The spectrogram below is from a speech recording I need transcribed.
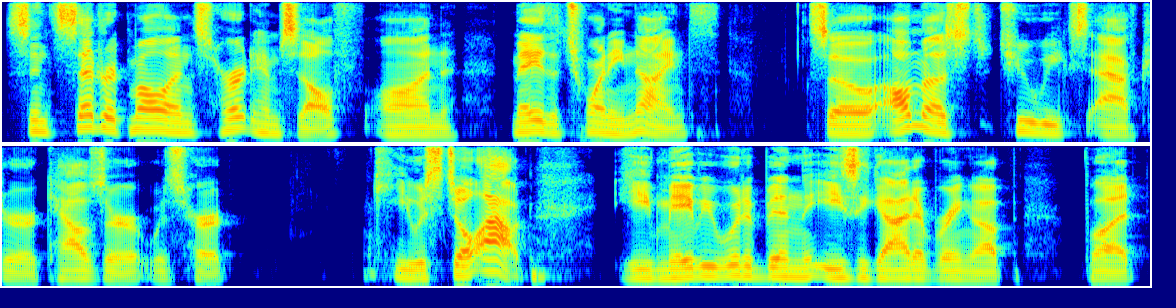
since Cedric Mullins hurt himself on May the 29th, so almost two weeks after Cowser was hurt, he was still out. He maybe would have been the easy guy to bring up, but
